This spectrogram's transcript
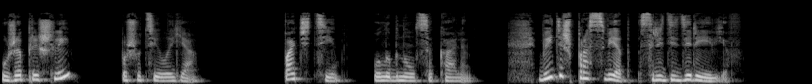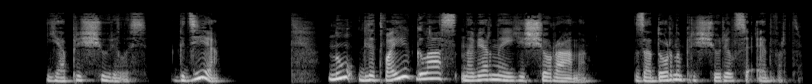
«Уже пришли?» — пошутила я. «Почти», — улыбнулся Калин. «Видишь просвет среди деревьев?» Я прищурилась. «Где?» «Ну, для твоих глаз, наверное, еще рано», — задорно прищурился Эдвард.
